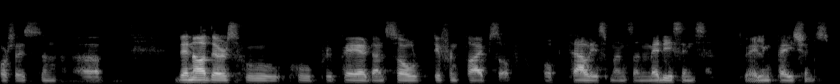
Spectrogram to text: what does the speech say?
possession. Then others who who prepared and sold different types of, of talismans and medicines to ailing patients.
